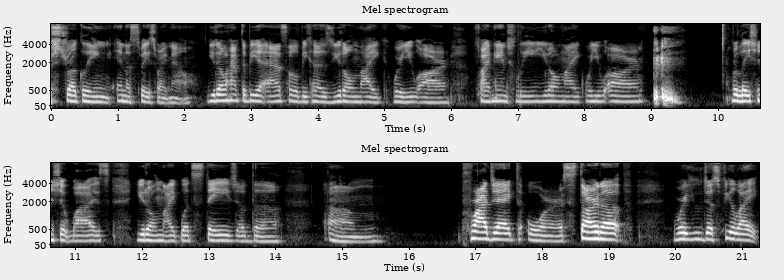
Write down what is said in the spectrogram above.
struggling in a space right now. You don't have to be an asshole because you don't like where you are financially, you don't like where you are relationship wise, you don't like what stage of the um project or startup where you just feel like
